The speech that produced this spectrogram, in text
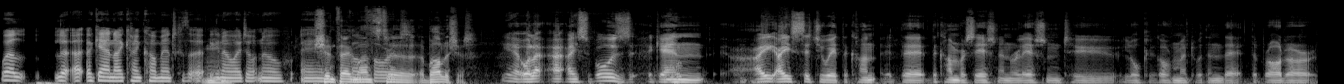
Well, l- again, I can't comment because uh, mm. you know I don't know. Um, Sinn Féin wants forward. to abolish it. Yeah, well, I, I suppose again, I, I, situate the, con- the the conversation in relation to local government within the, the broader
